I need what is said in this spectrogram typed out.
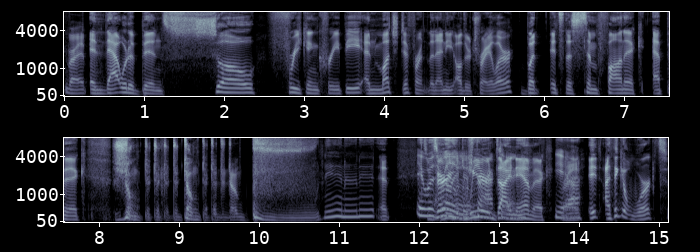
Right. And that would have been so freaking creepy and much different than any other trailer, but it's the symphonic epic it, it was a very really weird dynamic. Yeah. Right. It I think it worked,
